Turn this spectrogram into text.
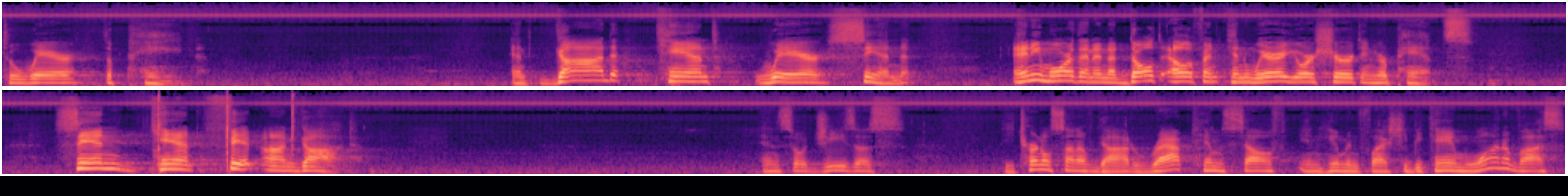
to wear the pain. And God can't wear sin any more than an adult elephant can wear your shirt and your pants. Sin can't fit on God. And so Jesus, the eternal Son of God, wrapped himself in human flesh. He became one of us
